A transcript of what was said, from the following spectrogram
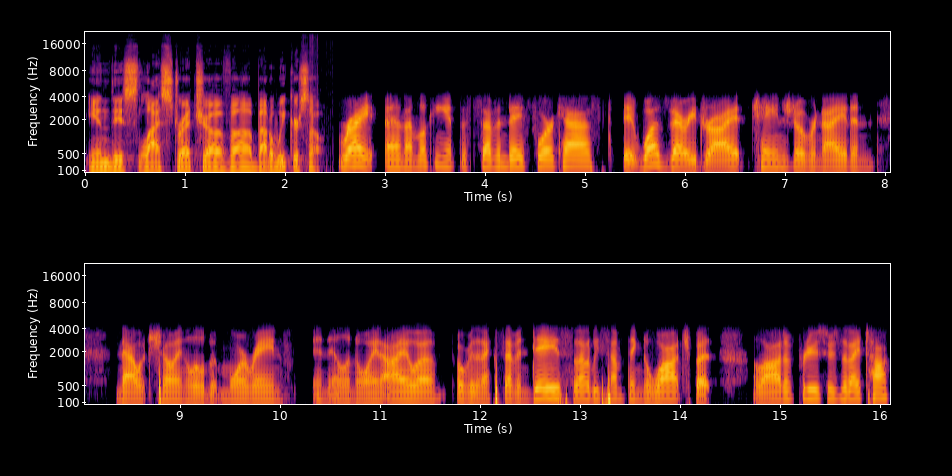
in this last stretch of uh, about a week or so. Right. And I'm looking at the seven day forecast. It was very dry, it changed overnight, and now it's showing a little bit more rain in Illinois and Iowa over the next seven days. So that'll be something to watch. But a lot of producers that I talk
